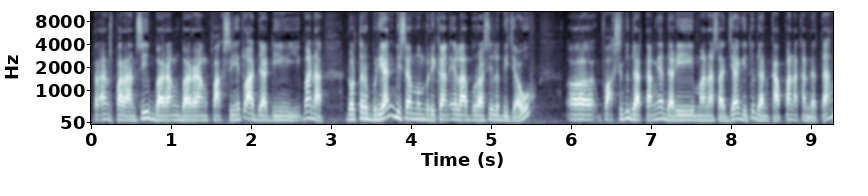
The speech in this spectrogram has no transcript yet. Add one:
transparansi barang-barang vaksinnya itu ada di mana. Dokter Brian bisa memberikan elaborasi lebih jauh uh, vaksin itu datangnya dari mana saja gitu dan kapan akan datang?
